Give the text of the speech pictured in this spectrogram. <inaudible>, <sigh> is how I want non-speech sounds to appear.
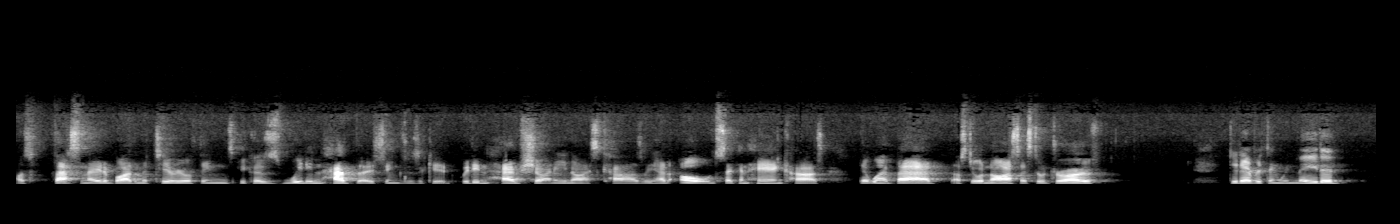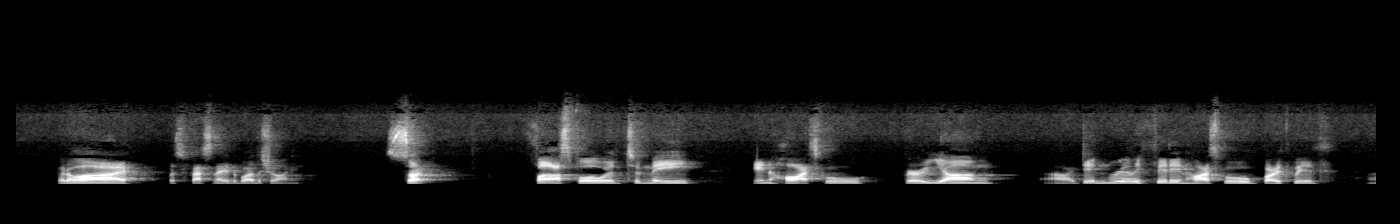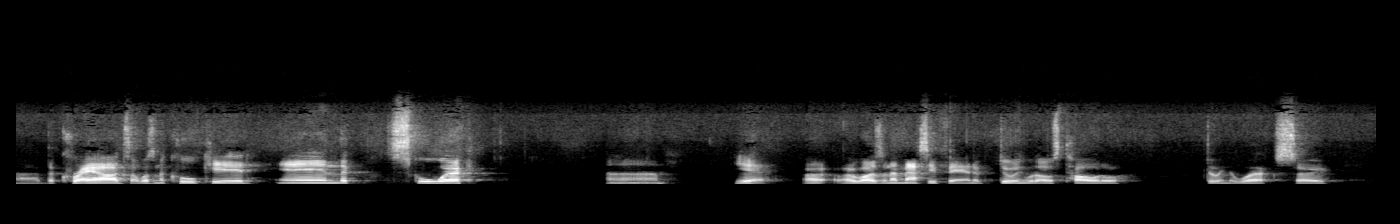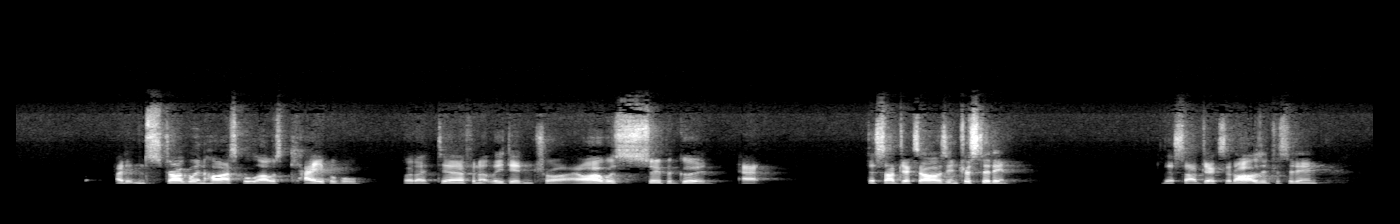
I was fascinated by the material things because we didn't have those things as a kid. We didn't have shiny, nice cars. We had old, second-hand cars that weren't bad. They were still nice. They still drove, did everything we needed, but I was fascinated by the shiny. So, fast forward to me in high school, very young. I didn't really fit in high school, both with uh, the crowds. I wasn't a cool kid and the schoolwork. Um, yeah, I, I wasn't a massive fan of doing what I was told or doing the work. So I didn't struggle in high school. I was capable, but I definitely didn't try. I was super good at the subjects I was interested in. The subjects that I was interested in,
